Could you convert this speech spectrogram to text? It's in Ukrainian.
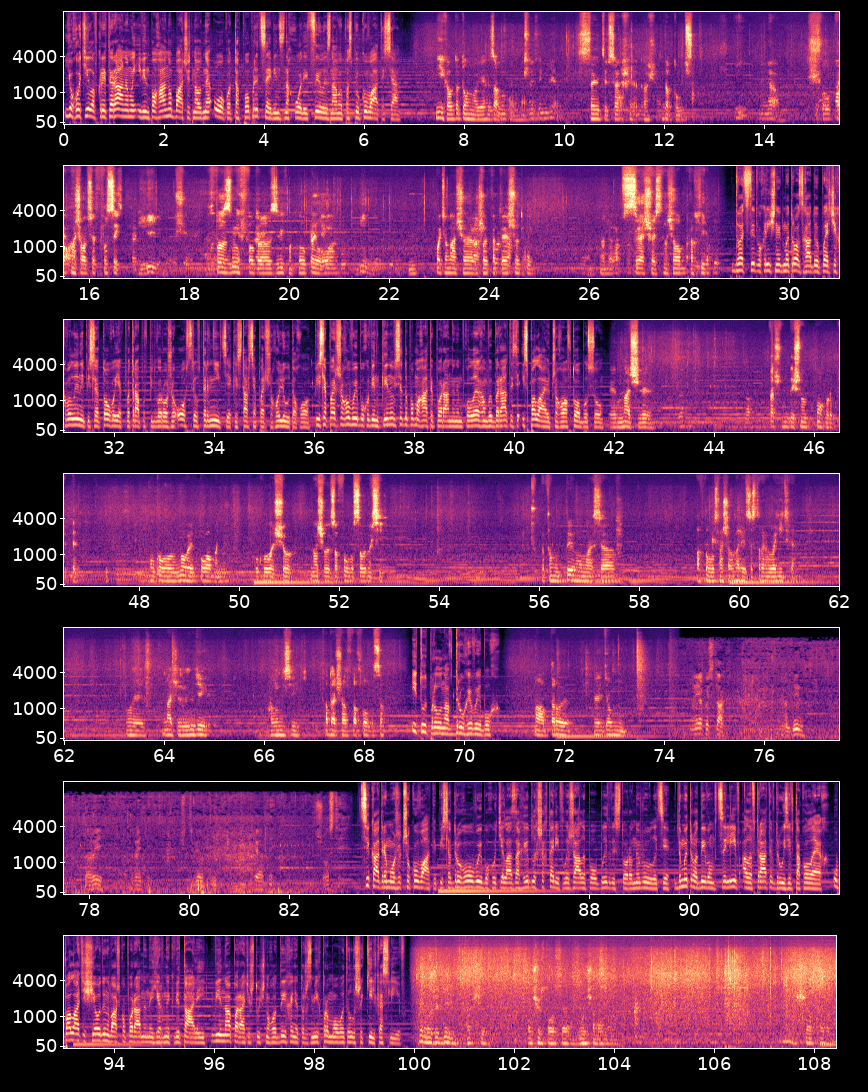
Його тіло вкрите ранами, і він погано бачить на одне око. Та попри це він знаходить сили з нами поспілкуватися. Їхав додому, як завтра. Сидівся аж до автобуса. Так почався просити. Хто зміг, хто з вікна поприло. Потім почав викати швидку. Связь щось почало брахти. 22-річний Дмитро згадує перші хвилини після того, як потрапив під ворожий обстріл в Тернівці, який стався 1 лютого. Після першого вибуху він кинувся допомагати пораненим колегам вибиратися із палаючого автобусу. Начали першу медичну допомогу робити. У кого ноги поламані, у кого що почали з автобуса виносити. Потім дивимося, автобус почав горіти зі сторони водителя. Ми почали людей виносити подальше від автобуса. І тут пролунав другий вибух. А второй йдемо Ну якось так. Один, вторий, третій, четвертий, п'ятий, шостий. Ці кадри можуть шокувати. Після другого вибуху тіла загиблих шахтарів лежали по обидві сторони вулиці. Дмитро дивом вцелів, але втратив друзів та колег. У палаті ще один важко поранений гірник Віталій. Він на апараті штучного дихання, тож зміг промовити лише кілька слів. Первый же день вообще почувствовал себя измученным. Ну,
